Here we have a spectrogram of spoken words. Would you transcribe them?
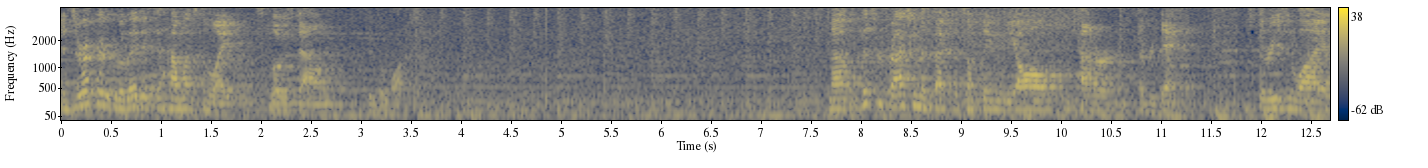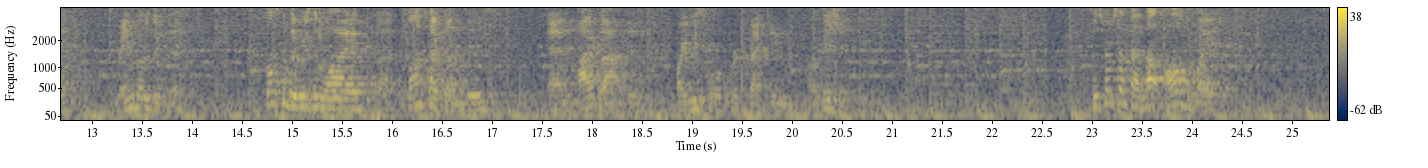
is directly related to how much the light slows down through the water. Now, this refraction effect is something we all encounter every day. It's the reason why rainbows exist. It's also the reason why uh, contact lenses and eyeglasses are useful for correcting our vision. So it turns out that not all of the light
